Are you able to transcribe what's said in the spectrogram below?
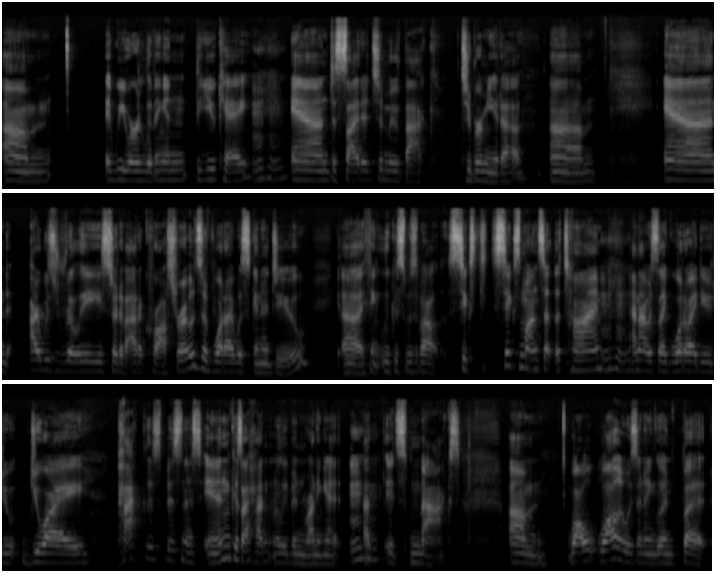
Um, we were living in the UK mm-hmm. and decided to move back to Bermuda. Um, and I was really sort of at a crossroads of what I was going to do. Uh, I think Lucas was about six six months at the time, mm-hmm. and I was like, "What do I do? Do, do I pack this business in because I hadn't really been running it mm-hmm. at its max?" um, while while I was in England. But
